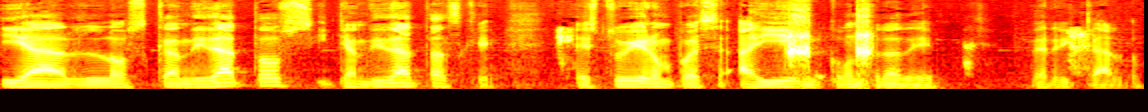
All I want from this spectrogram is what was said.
y a los candidatos y candidatas que estuvieron pues ahí en contra de, de Ricardo.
